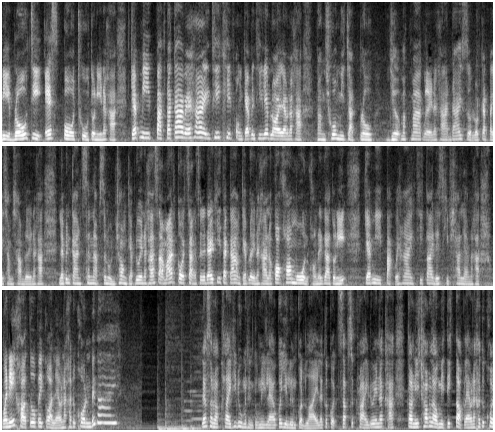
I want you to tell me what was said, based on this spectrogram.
มี Bro GS Pro 2 ตัวนี้นะคะ แก๊ปมีปักตะกร้าไว้ให้ที่คลิปของแก๊ปเป็นที่เรียบร้อยแล้วนะคะ บางช่วงมีจัดโปรเยอะมาก ๆ เลยนะคะ ได้ส่วนลดกันไปช่ำๆเลยนะคะ และเป็นการสนับสนุนช่องแก๊ปด้วยนะคะ สามารถกดสั่งซื้อได้ที่ตะกร้าของแก๊ปเลยนะคะ แล้วก็ข้อมูลของนาฬิกาตัวนี้ แก๊ปมีปักไว้ให้ที่ใต้ description แล้วนะคะ วันนี้ขอตัวไปก่อนแล้วนะคะ ทุกคน บ๊ายบาย แล้วสำหรับใครที่ดูมาถึงตรงนี้แล้วก็อย่าลืมกดไลค์แล้วก็กด subscribe ด้วยนะคะ ตอนนี้ช่องเรามี TikTok แล้วนะคะ ทุกคน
